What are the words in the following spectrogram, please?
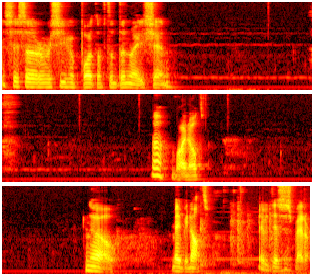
This is a receiver part of the donation? Oh, why not? No, maybe not. Maybe this is better.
